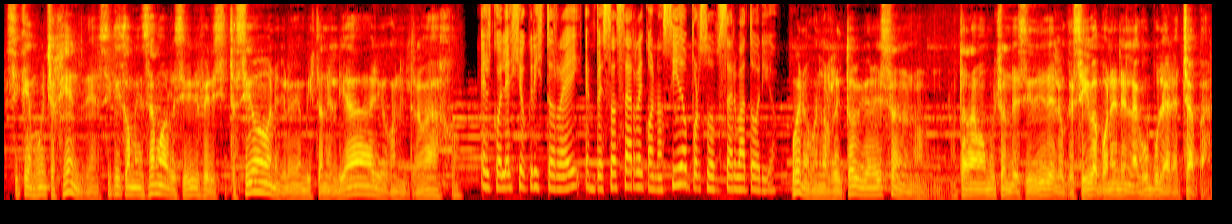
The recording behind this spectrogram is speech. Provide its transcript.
así que es mucha gente, así que comenzamos a recibir felicitaciones que lo habían visto en el diario, con el trabajo. El Colegio Cristo Rey empezó a ser reconocido por su observatorio. Bueno, cuando el rector vio eso, no, tardamos mucho en decidir de lo que se iba a poner en la cúpula de la chapa,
